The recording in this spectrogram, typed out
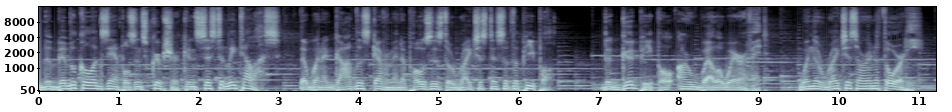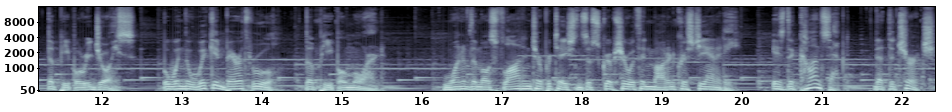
The biblical examples in Scripture consistently tell us that when a godless government opposes the righteousness of the people, the good people are well aware of it. When the righteous are in authority, the people rejoice. But when the wicked beareth rule, the people mourn. One of the most flawed interpretations of Scripture within modern Christianity is the concept that the church,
